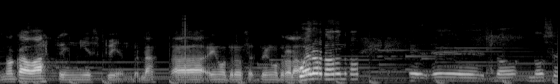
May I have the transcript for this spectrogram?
no acabaste en ESPN, ¿verdad? Está en otro, en otro lado. Bueno, no, no. eh, eh, no, no se,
